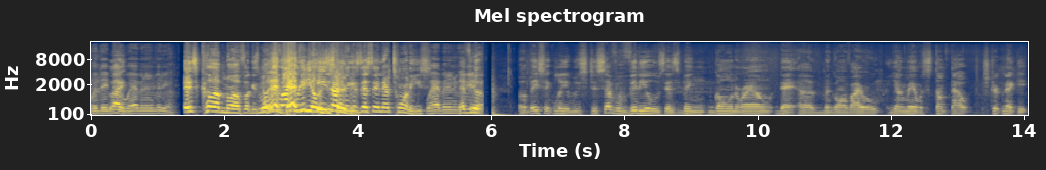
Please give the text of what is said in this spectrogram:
What they do? Like- what happened in the video? it's club motherfuckers. Yo, Most that- that likely, video is these are disturbing. niggas that's in their twenties. What happened in the That video? video. Well, basically, it was just several videos that's been going around that uh been going viral. A young man was stumped out, stripped naked,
